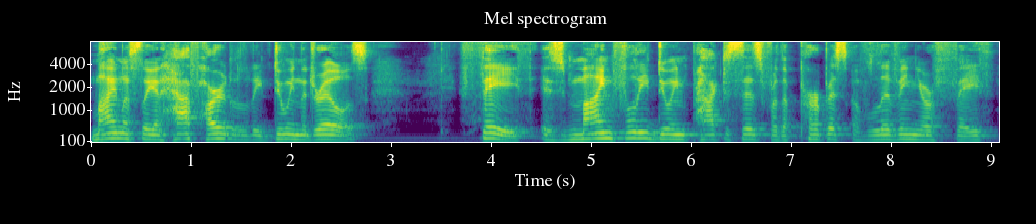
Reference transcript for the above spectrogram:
mindlessly and half heartedly doing the drills. Faith is mindfully doing practices for the purpose of living your faith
